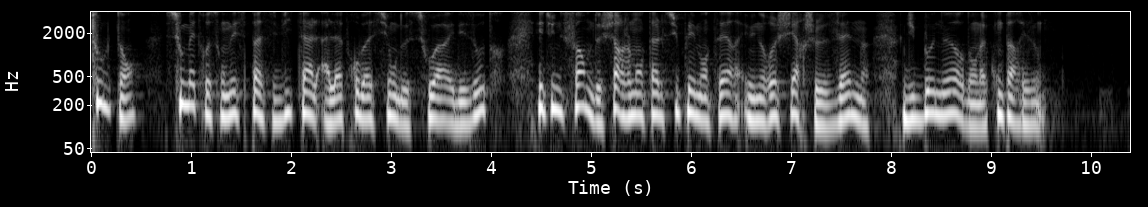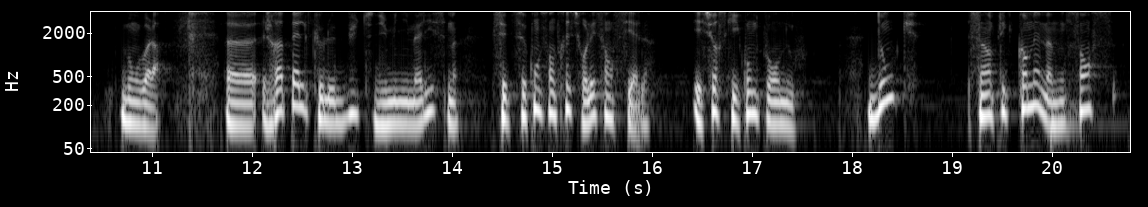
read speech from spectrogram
tout le temps, soumettre son espace vital à l'approbation de soi et des autres est une forme de charge mentale supplémentaire et une recherche vaine du bonheur dans la comparaison. Bon voilà. Euh, je rappelle que le but du minimalisme, c'est de se concentrer sur l'essentiel, et sur ce qui compte pour nous. Donc, ça implique quand même, à mon sens,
